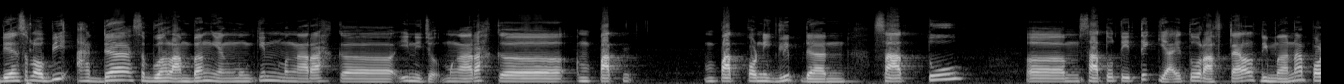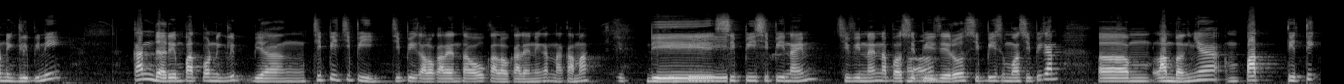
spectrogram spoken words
di Answer Lobby ada sebuah lambang yang mungkin mengarah ke ini, Cuk, mengarah ke empat empat poneglyph dan satu em, satu titik yaitu Raftel di mana poneglyph ini kan dari empat poneglyph yang cipi-cipi, cipi kalau kalian tahu kalau kalian ini kan nakama di CP CP9, CP9 atau CP0, CP semua CP kan em, lambangnya empat titik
